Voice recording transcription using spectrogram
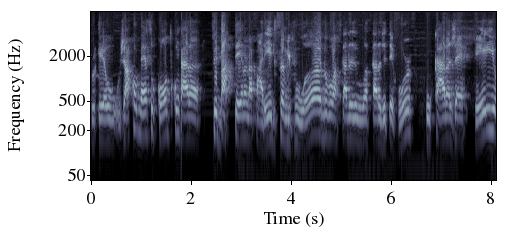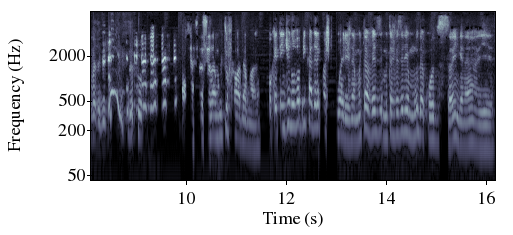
Porque eu já começo o conto com o cara se batendo na parede, sangue voando, umas caras umas cara de terror. O cara já é feio, mas o que é isso? Essa cena é muito foda, mano. Porque tem de novo a brincadeira com as cores, né? Muitas vezes, muitas vezes ele muda a cor do sangue, né? E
